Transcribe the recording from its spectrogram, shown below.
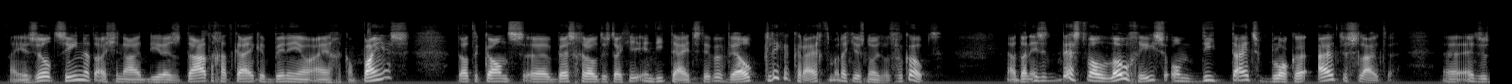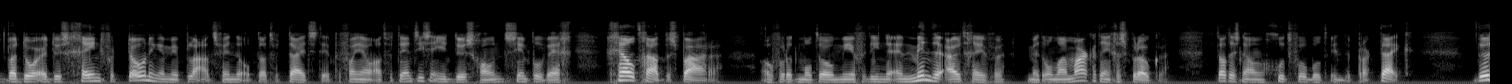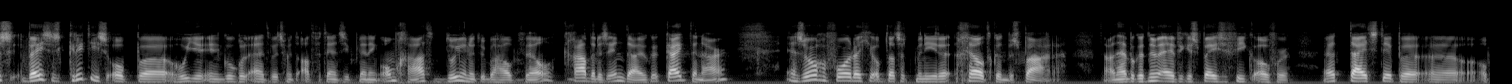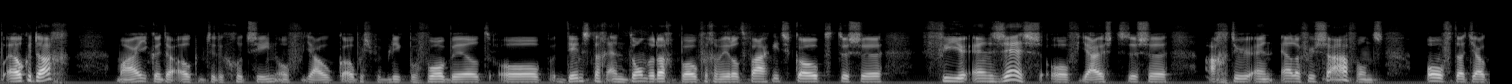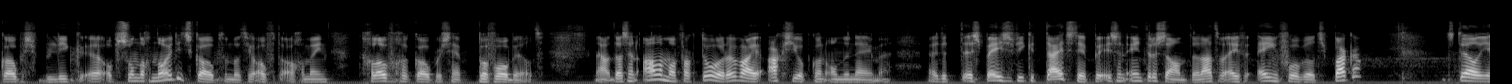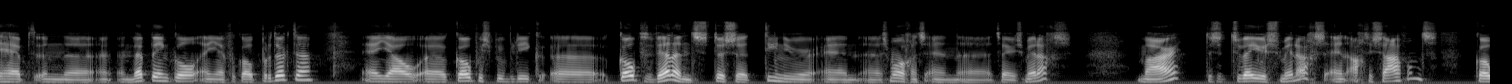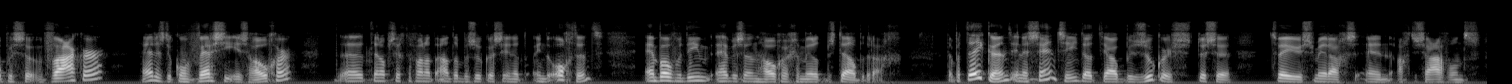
Nou, je zult zien dat als je naar die resultaten gaat kijken binnen jouw eigen campagnes, dat de kans uh, best groot is dat je in die tijdstippen wel klikken krijgt, maar dat je dus nooit wat verkoopt. Nou, dan is het best wel logisch om die tijdsblokken uit te sluiten. Uh, waardoor er dus geen vertoningen meer plaatsvinden op dat tijdstippen van jouw advertenties en je dus gewoon simpelweg geld gaat besparen. Over het motto meer verdienen en minder uitgeven met online marketing gesproken. Dat is nou een goed voorbeeld in de praktijk. Dus wees eens kritisch op uh, hoe je in Google AdWords met advertentieplanning omgaat. Doe je het überhaupt wel? Ga er eens induiken, kijk ernaar. En zorg ervoor dat je op dat soort manieren geld kunt besparen. Nou, dan heb ik het nu even specifiek over hè, tijdstippen uh, op elke dag. Maar je kunt daar ook natuurlijk goed zien of jouw koperspubliek bijvoorbeeld op dinsdag en donderdag bovengemiddeld vaak iets koopt tussen 4 en 6. Of juist tussen 8 uur en 11 uur s avonds. Of dat jouw koperspubliek uh, op zondag nooit iets koopt, omdat je over het algemeen gelovige kopers hebt, bijvoorbeeld. Nou, dat zijn allemaal factoren waar je actie op kan ondernemen. Uh, de, specifieke tijdstippen is een interessante. Laten we even één voorbeeldje pakken. Stel je hebt een, uh, een webwinkel en jij verkoopt producten. En jouw koperspubliek koopt wel eens tussen 10 uur en, s en 2 uur s middags. Maar tussen 2 uur s middags en 8 uur s avonds kopen ze vaker. Hè, dus de conversie is hoger uh, ten opzichte van het aantal bezoekers in, het, in de ochtend. En bovendien hebben ze een hoger gemiddeld bestelbedrag. Dat betekent in essentie dat jouw bezoekers tussen 2 uur s middags en 8 uur s avonds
